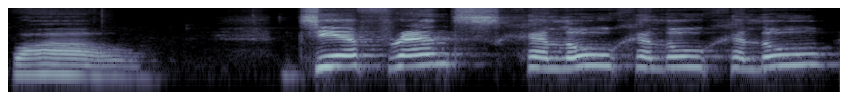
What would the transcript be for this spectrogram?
Wow. Dear friends, hello, hello, hello.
